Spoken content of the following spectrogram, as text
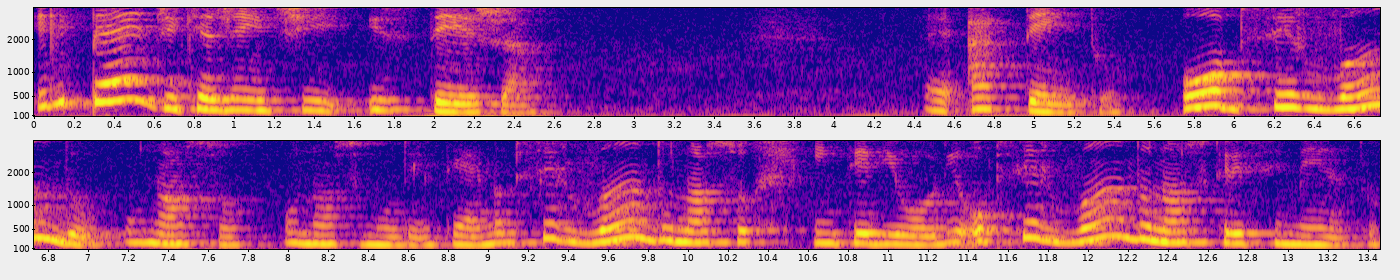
ele pede que a gente esteja é, atento, observando o nosso, o nosso mundo interno, observando o nosso interior, observando o nosso crescimento.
